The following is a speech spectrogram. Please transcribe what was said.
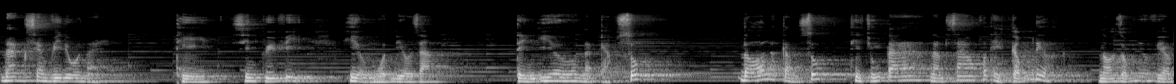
đang xem video này thì xin quý vị hiểu một điều rằng tình yêu là cảm xúc. Đó là cảm xúc thì chúng ta làm sao có thể cấm được nó giống như việc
